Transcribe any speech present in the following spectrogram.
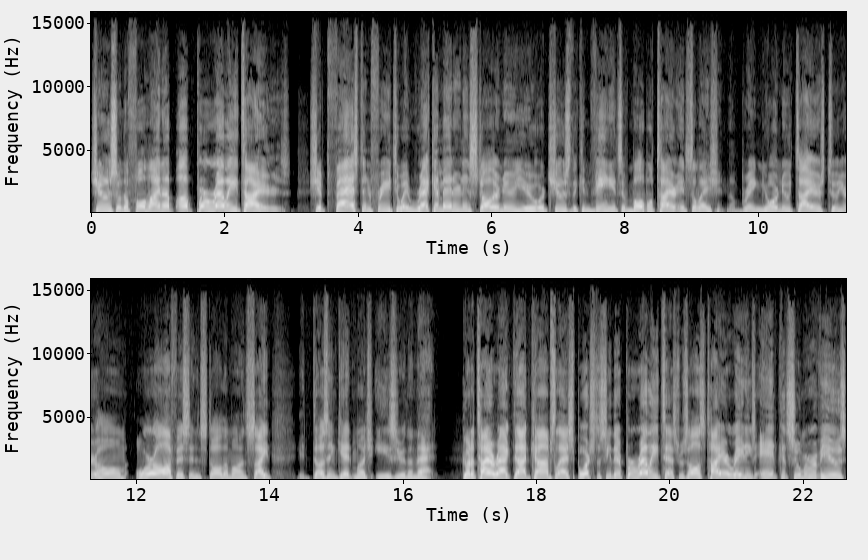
Choose from the full lineup of Pirelli tires. Shipped fast and free to a recommended installer near you, or choose the convenience of mobile tire installation. They'll bring your new tires to your home or office and install them on site. It doesn't get much easier than that. Go to TireRack.com slash sports to see their Pirelli test results, tire ratings, and consumer reviews,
